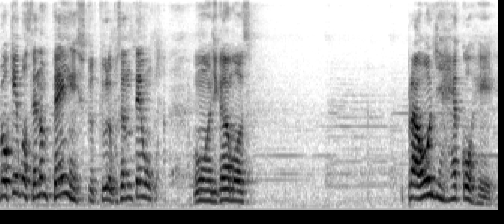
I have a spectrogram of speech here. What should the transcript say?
Porque você não tem estrutura, você não tem um, um digamos, para onde recorrer.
